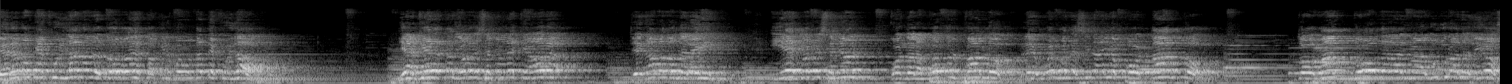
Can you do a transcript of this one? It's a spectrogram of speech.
Tenemos que cuidarnos de todo esto. Aquí no podemos estar descuidados. Y aquí está Dios del Señor es que ahora llegamos donde leí. Y es el Señor cuando el apóstol Pablo le vuelve a decir a ellos, por tanto, tomad toda la armadura de Dios.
